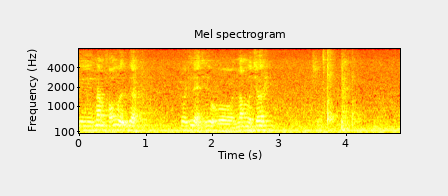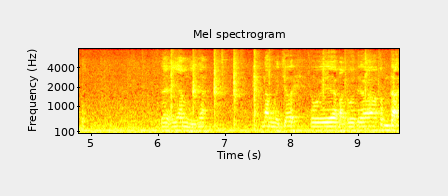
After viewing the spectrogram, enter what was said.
chơi năm sáu người cũng được. Tôi sẽ để chế độ năm người chơi. Đây anh em nhìn nhá. Năm người chơi. Tôi bảo tôi ờ, sẽ âm tẩy.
